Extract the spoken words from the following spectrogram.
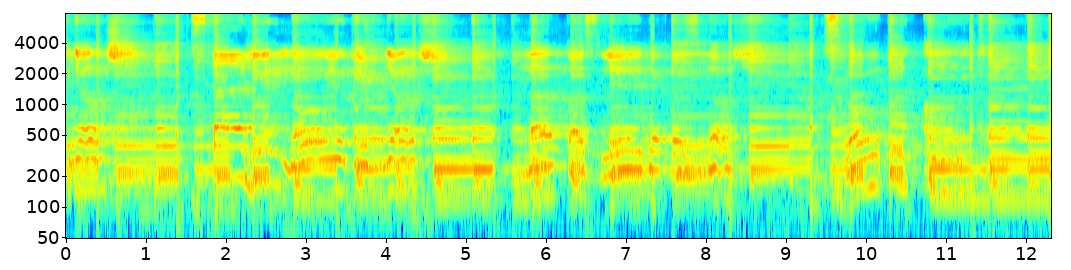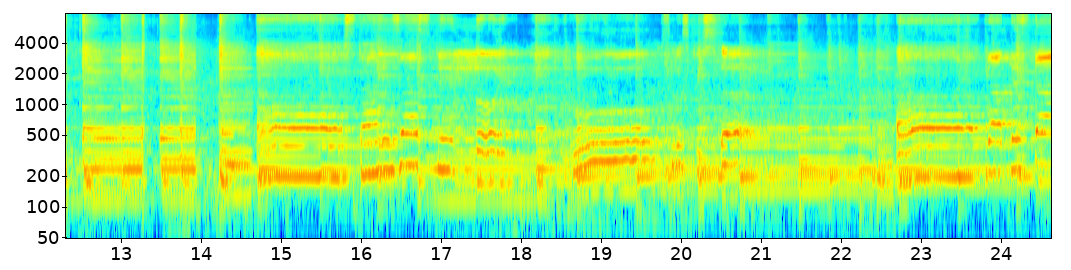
рискнешь, стариною тряхнешь, напоследок возьмешь свой аккорд. Оставил за спиной возраст Христа Обратной стороной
